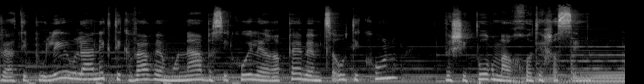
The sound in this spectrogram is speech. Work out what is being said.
והטיפולי ולהעניק תקווה ואמונה בסיכוי להירפא באמצעות תיקון ושיפור מערכות יחסים.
